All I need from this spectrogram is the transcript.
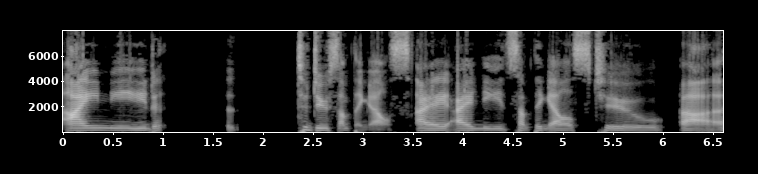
i need uh, to do something else i i need something else to uh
